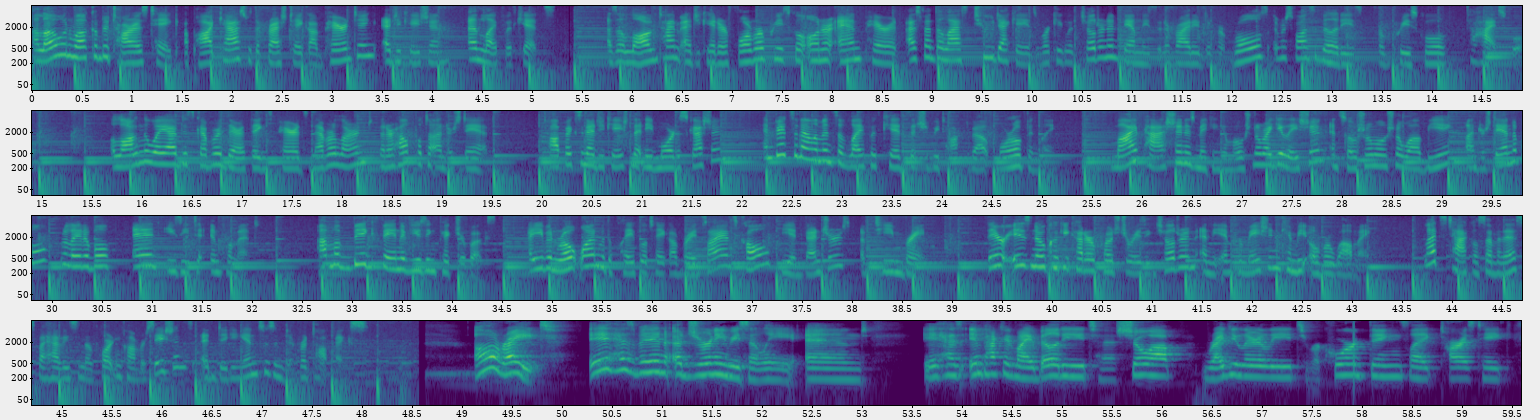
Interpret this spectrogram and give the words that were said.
Hello and welcome to Tara's Take, a podcast with a fresh take on parenting, education, and life with kids. As a longtime educator, former preschool owner, and parent, I've spent the last two decades working with children and families in a variety of different roles and responsibilities from preschool to high school. Along the way, I've discovered there are things parents never learned that are helpful to understand, topics in education that need more discussion, and bits and elements of life with kids that should be talked about more openly. My passion is making emotional regulation and social emotional well being understandable, relatable, and easy to implement. I'm a big fan of using picture books. I even wrote one with a playful take on brain science called The Adventures of Team Brain. There is no cookie cutter approach to raising children, and the information can be overwhelming. Let's tackle some of this by having some important conversations and digging into some different topics. All right. It has been a journey recently, and it has impacted my ability to show up regularly, to record things like Tara's Take.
